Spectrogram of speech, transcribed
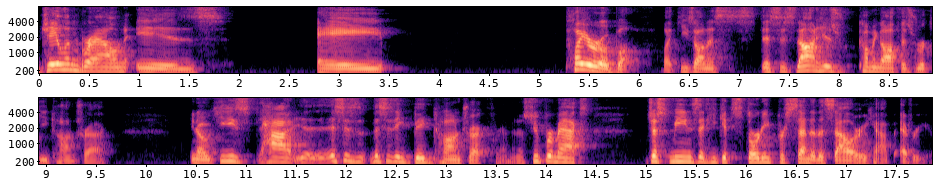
Jaylen Brown is a player above. Like he's on a, this is not his coming off his rookie contract. You know, he's had, this is, this is a big contract for him. And a super max just means that he gets 30% of the salary cap every year.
